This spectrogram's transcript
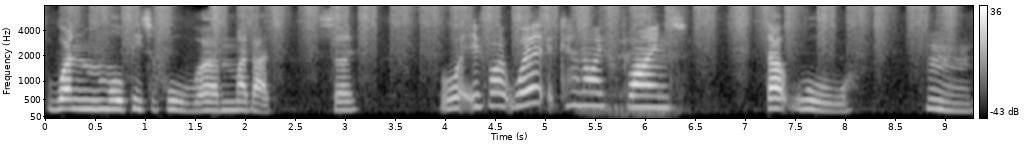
one more piece of wool. Um, my bad. So, what if I? Where can I find that wool? Hmm.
